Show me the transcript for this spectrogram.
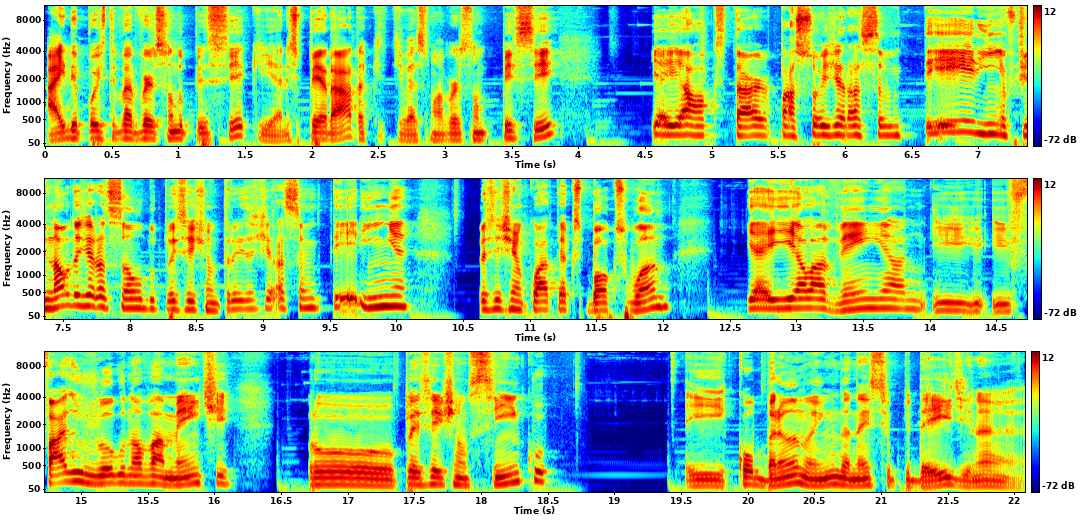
Aí depois teve a versão do PC, que era esperada que tivesse uma versão PC. E aí a Rockstar passou a geração inteirinha, final da geração do PlayStation 3, a geração inteirinha, PlayStation 4 e Xbox One. E aí ela vem e, e faz o jogo novamente pro PlayStation 5 e cobrando ainda, né, esse update, né?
